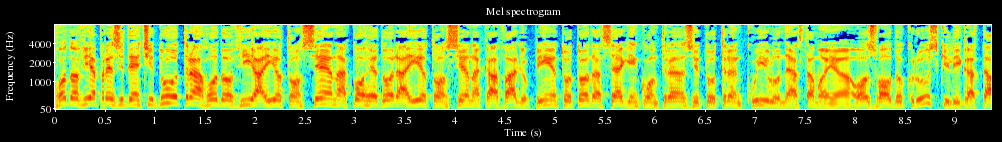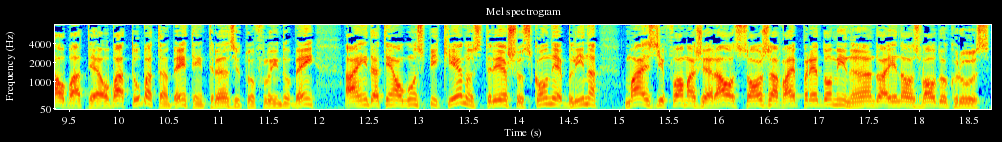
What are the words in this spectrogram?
Rodovia Presidente Dutra, rodovia Ailton Senna, corredor Ailton Senna Cavalho Pinto, todas seguem com trânsito tranquilo nesta manhã. Oswaldo Cruz, que liga Taubaté ao Batuba, também tem trânsito fluindo bem. Ainda tem alguns pequenos trechos com neblina, mas de forma geral o sol já vai predominando aí na Oswaldo Cruz.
